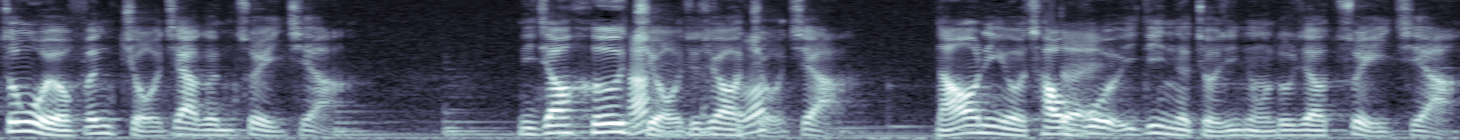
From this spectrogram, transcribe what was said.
中国有分酒驾跟醉驾，你只要喝酒啊就叫酒驾，然后你有超过一定的酒精浓度叫醉驾。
